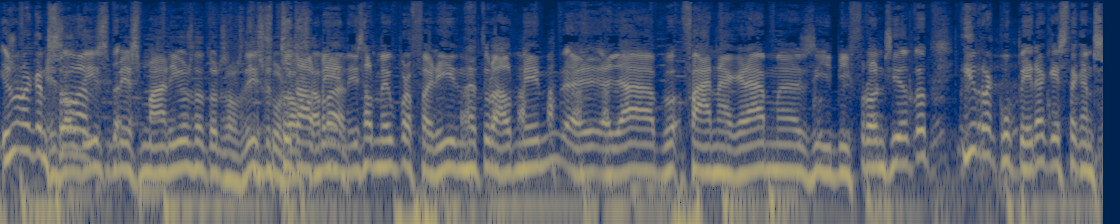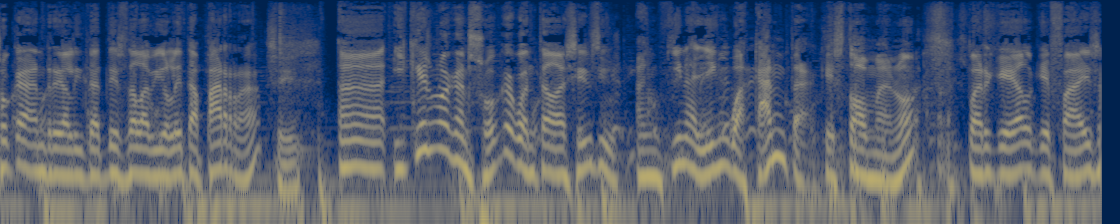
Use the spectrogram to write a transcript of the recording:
És una És cançó... el disc de- més Màrius de tots els discos, Totalment, Serrat. és el meu preferit, naturalment. Eh, allà fa anagrames i bifrons i de tot. I recupera aquesta cançó que en realitat és de la Violeta Parra. Sí. Eh, I que és una cançó que quan te la sents dius en quina llengua canta aquest home, no? Perquè el que fa és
